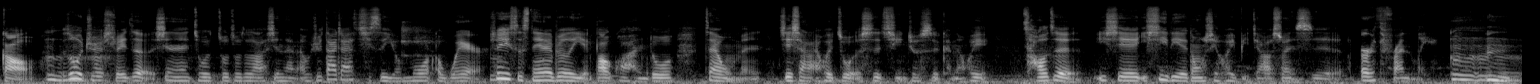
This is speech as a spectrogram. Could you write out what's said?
高，可是我觉得随着现在做做做做到现在来，我觉得大家其实有 more aware，所以 sustainability 也包括很多在我们接下来会做的事情，就是可能会朝着一些一系列的东西会比较算是 earth friendly。嗯。嗯，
